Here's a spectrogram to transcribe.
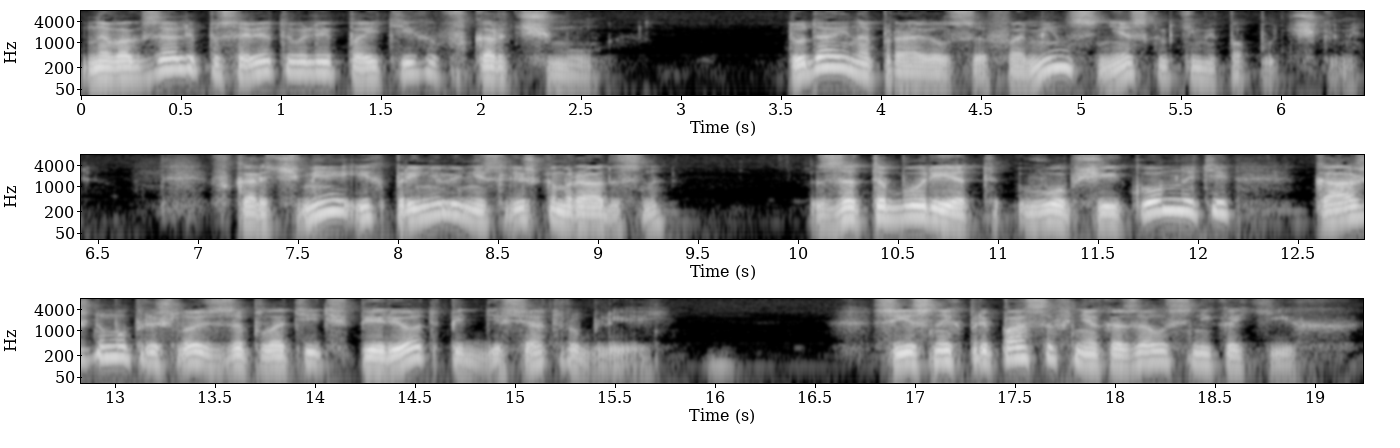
на вокзале посоветовали пойти в Корчму. Туда и направился Фомин с несколькими попутчиками. Корчме их приняли не слишком радостно. За табурет в общей комнате каждому пришлось заплатить вперед 50 рублей. Съестных припасов не оказалось никаких.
